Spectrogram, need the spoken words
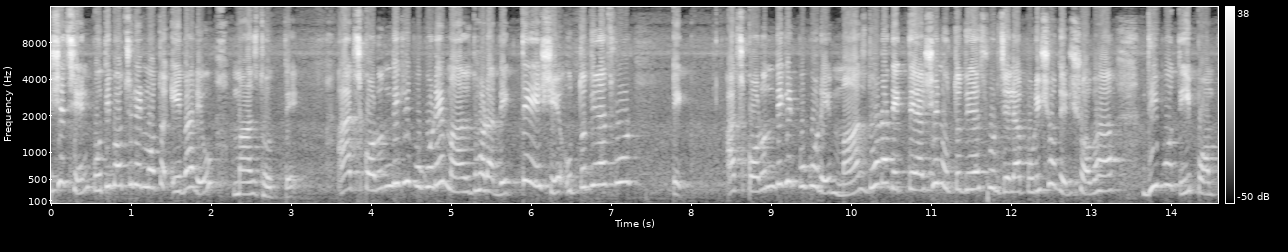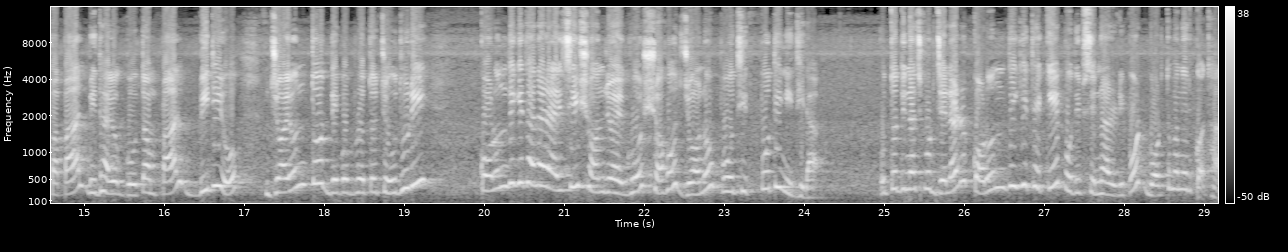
এসেছেন প্রতি বছরের মতো এবারেও মাছ ধরতে। আজ করণদিঘি পুকুরে মাছ ধরা দেখতে এসে উত্তর দিনাজপুর টেক আজ করণদিঘির পুকুরে মাছ ধরা দেখতে আসেন উত্তর দিনাজপুর জেলা পরিষদের সভাধিপতি পম্পা পাল, বিধায়ক গৌতম পাল, বিডিও জয়ন্ত দেবব্রত চৌধুরী, করণদিঘি থানার আইসি সঞ্জয় ঘোষ সহ জনপ্রতিনিধিরা। উত্তর দিনাজপুর জেলার করণদিঘি থেকে প্রদীপ সিনহার রিপোর্ট, বর্তমানের কথা।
